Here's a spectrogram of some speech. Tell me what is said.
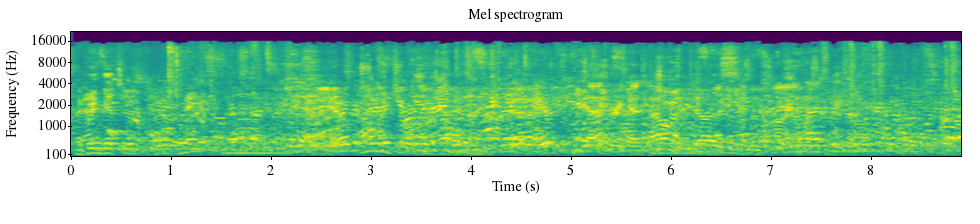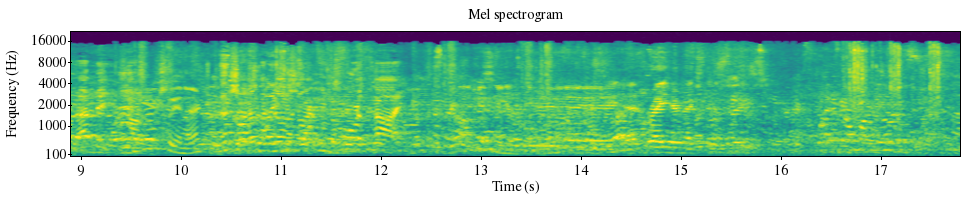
If we can get you. Sorry, guys. Alan does. She's actually an actress. Fourth time. And right here next to us. Right next to us.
